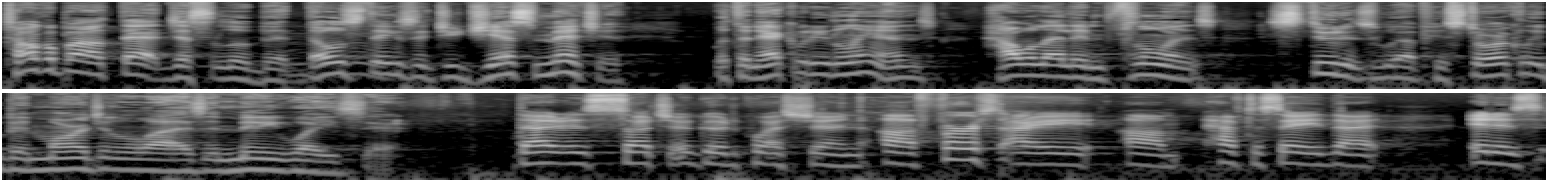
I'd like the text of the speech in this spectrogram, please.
Talk about that just a little bit. Those things that you just mentioned with an equity lens, how will that influence students who have historically been marginalized in many ways there? That is such a good question. Uh, first, I um, have to say that it is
